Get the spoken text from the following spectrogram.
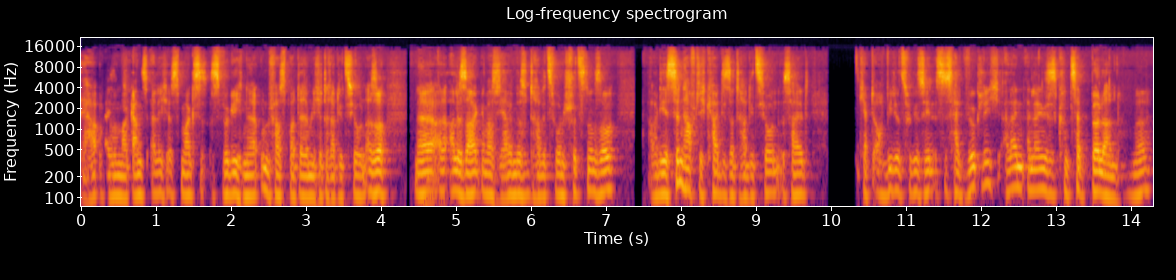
Ja, wenn man mal ganz ehrlich ist, Max, es ist wirklich eine unfassbar dämliche Tradition. Also, ne, alle alle sagen immer so, ja, wir müssen Traditionen schützen und so. Aber die Sinnhaftigkeit dieser Tradition ist halt, ich habe da auch ein Video zu gesehen, es ist halt wirklich, allein, allein dieses Konzept Böllern, ne?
